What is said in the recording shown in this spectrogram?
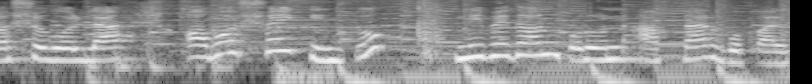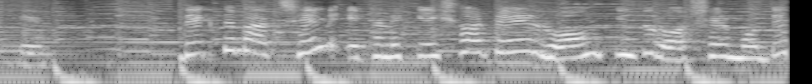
রসগোল্লা অবশ্যই কিন্তু নিবেদন করুন আপনার গোপালকে। দেখতে পাচ্ছেন, এখানে কেশরের রং কিন্তু রসের মধ্যে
